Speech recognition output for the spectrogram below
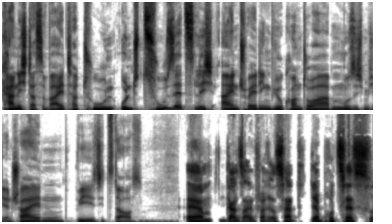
Kann ich das weiter tun und zusätzlich ein TradingView-Konto haben? Muss ich mich entscheiden? Wie sieht es da aus? Ähm, ganz einfach. Es hat der Prozess,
